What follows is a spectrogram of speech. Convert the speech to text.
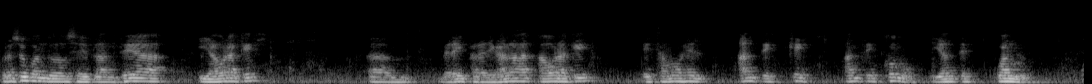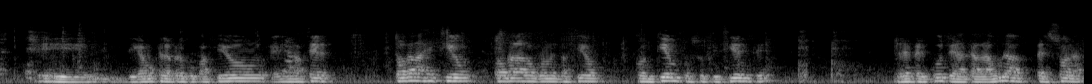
Por eso cuando se plantea ¿y ahora qué? veréis, para llegar a ahora qué, estamos el antes qué, antes cómo y antes cuándo. Eh, digamos que la preocupación es hacer toda la gestión, toda la documentación con tiempo suficiente, repercute a cada una persona,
